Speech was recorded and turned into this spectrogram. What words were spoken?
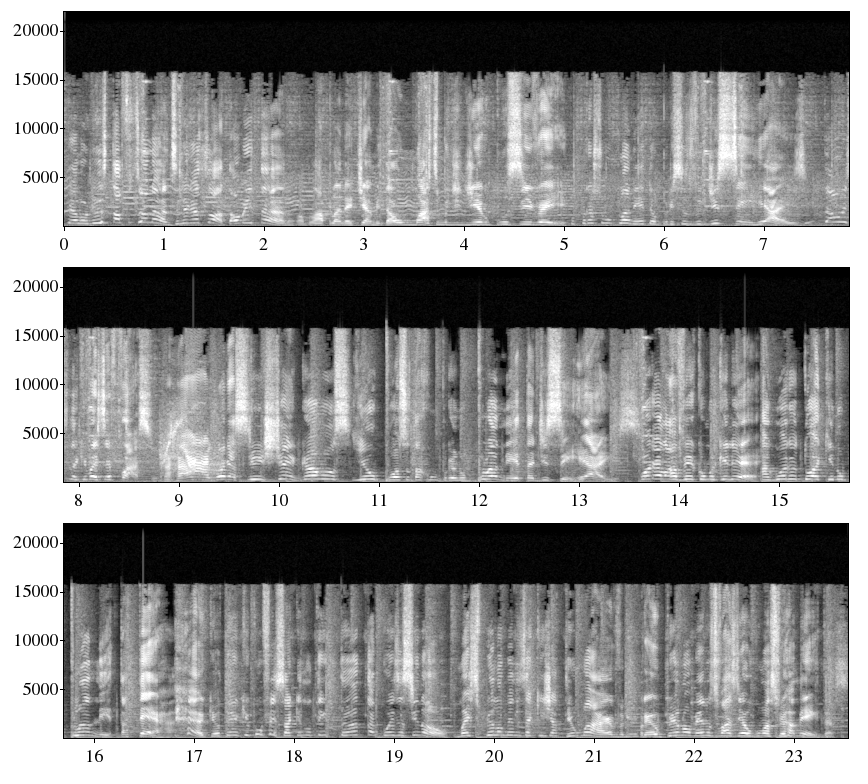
Pelo visto tá funcionando. Se liga só, tá aumentando. Vamos lá, planetinha, me dá o máximo de dinheiro possível aí. O próximo planeta eu preciso de 100 reais. Então isso daqui vai ser fácil. Agora sim, chegamos. E eu posso estar tá comprando um planeta de 100 reais. Bora lá ver como que ele é. Agora eu tô aqui no planeta Terra. É, que eu tenho que confessar que não tem tanta coisa assim não. Mas pelo menos aqui já tem uma árvore pra eu pelo menos fazer algumas ferramentas.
